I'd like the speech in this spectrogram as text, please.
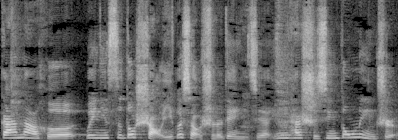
戛纳和威尼斯都少一个小时的电影节，因为它实行冬令制。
